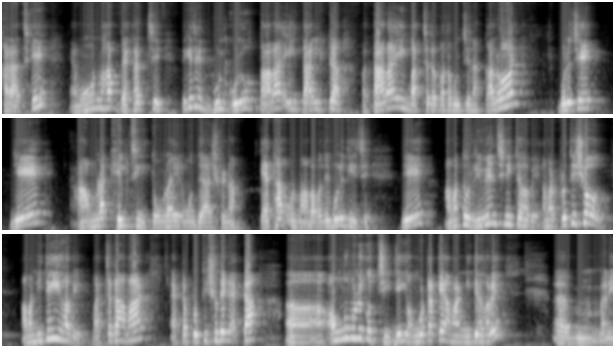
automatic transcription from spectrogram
আর আজকে এমন ভাব দেখাচ্ছে, দেখেছেন? ভুল করেও তারা এই তারিখটা বা তারা এই বাচ্চাটার কথা বলছে না। কারণ বলেছে যে আমরা খেলছি, তোমরা এর মধ্যে আসবে না। ক্যাথা ওর মা বাবাদের বলে দিয়েছে যে, আমার তো রিভেঞ্জ নিতে হবে, আমার প্রতিশোধ, আমার নিতেই হবে। বাচ্চাটা আমার একটা প্রতিশোধের একটা অঙ্গ মনে করছি, যেই অঙ্গটাকে আমার নিতে হবে মানে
